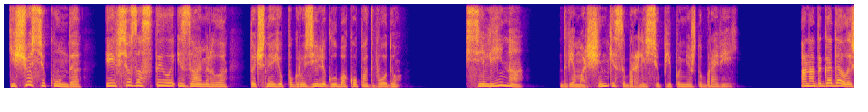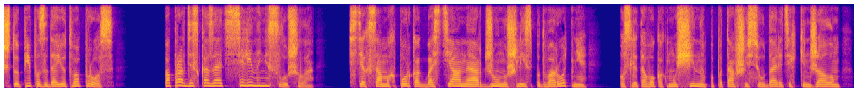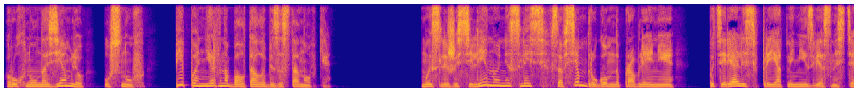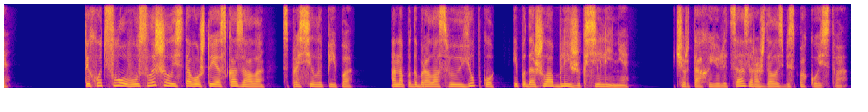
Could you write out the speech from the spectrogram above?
Еще секунда, и все застыло и замерло, точно ее погрузили глубоко под воду. «Селина!» Две морщинки собрались у Пипа между бровей. Она догадалась, что Пипа задает вопрос. По правде сказать, Селина не слушала. С тех самых пор, как Бастиан и Арджун ушли из подворотни, после того, как мужчина, попытавшийся ударить их кинжалом, рухнул на землю, уснув, Пипа нервно болтала без остановки. Мысли же Селину неслись в совсем другом направлении, потерялись в приятной неизвестности. «Ты хоть слово услышала из того, что я сказала?» — спросила Пипа. Она подобрала свою юбку и подошла ближе к Селине. В чертах ее лица зарождалось беспокойство.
